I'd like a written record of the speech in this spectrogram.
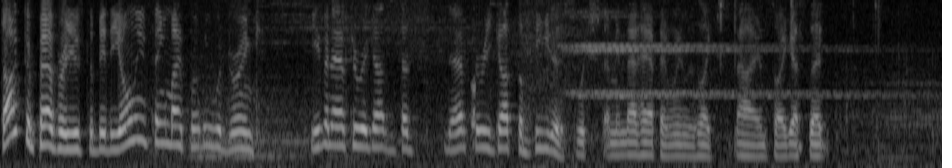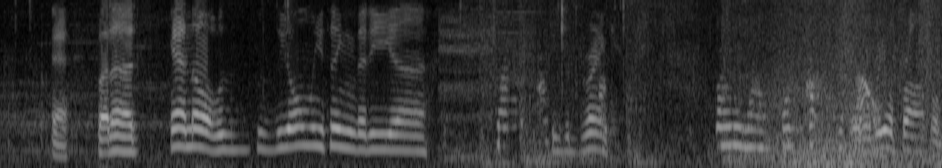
Dr. Pepper used to be the only thing my brother would drink, even after we got the after he got the beatus, which I mean that happened when he was like nine, so I guess that. Yeah, but uh, yeah, no, it was was the only thing that he uh he would drink. It was a real problem.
